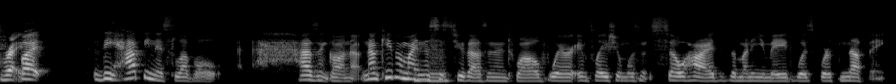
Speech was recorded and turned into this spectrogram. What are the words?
Right. But the happiness level hasn't gone up. Now keep in mind mm-hmm. this is 2012 where inflation wasn't so high that the money you made was worth nothing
